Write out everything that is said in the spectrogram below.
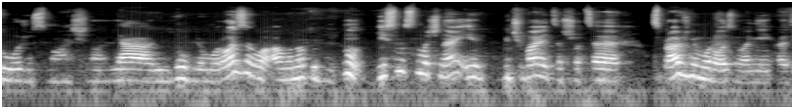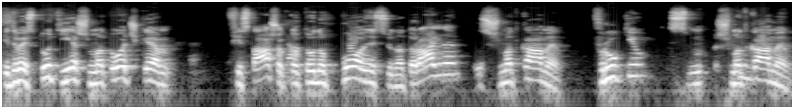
Дуже смачно. Я люблю морозиво, а воно тут ну, дійсно смачне і відчувається, що це справжнє морозиво, а не якась. І дивись, тут є шматочки фісташок, Так. тобто воно повністю натуральне, з шматками фруктів, з шматками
